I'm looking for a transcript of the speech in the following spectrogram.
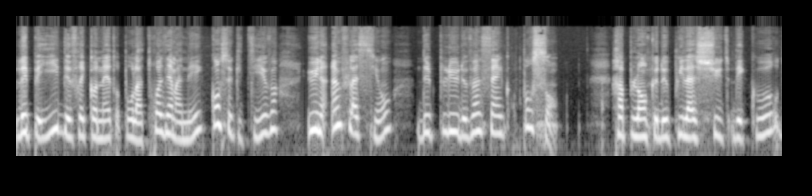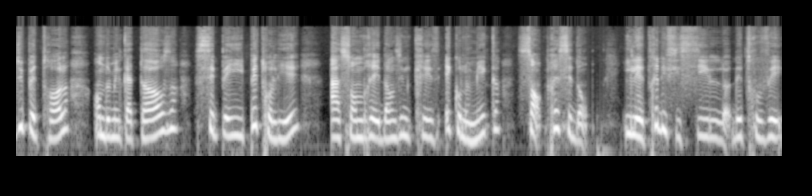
le pays devrait connaître pour la troisième année consécutive une inflation de plus de 25%. Rappelons que depuis la chute des cours du pétrole en 2014, ces pays pétroliers a sombré dans une crise économique sans précédent. Il est très difficile de trouver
